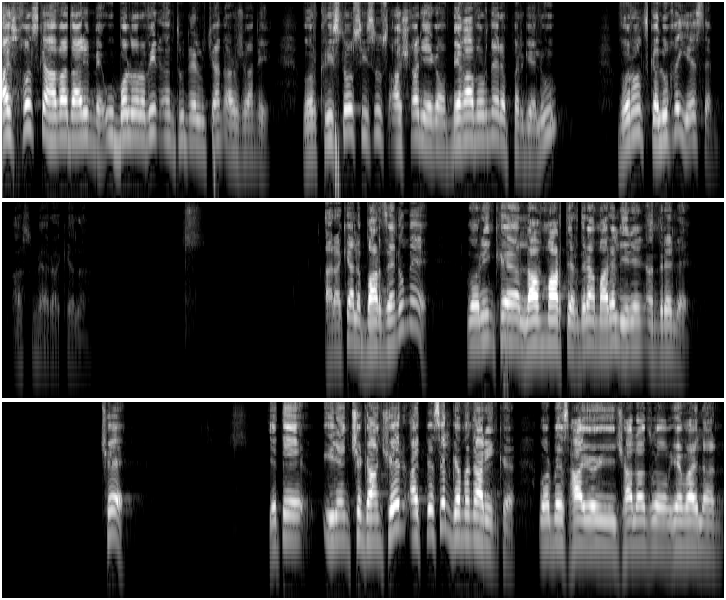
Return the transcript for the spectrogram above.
Այս խոսքը հավատարիմ է ու բոլորովին ընդունելության արժանի, որ Քրիստոս Հիսուս աշխարհ եկավ մեղավորները փրկելու, որոնց գլուխը ես եմ, ասում է Արաքյալը։ Արաքյալը բարձենում է, որ ինքը լավ մարդ էր, դրա համար էլ իրեն ընդրել է։ Չէ։ Եթե իրեն չգանչեր, այդպես էլ գմնար ինքը, որպես հայոյի, չալածող եւ այլն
